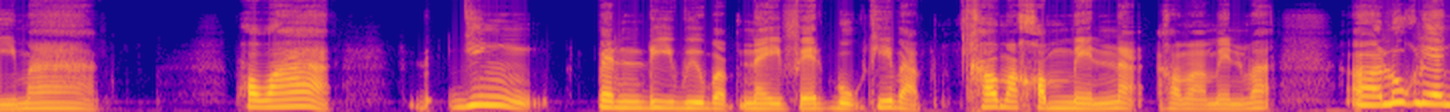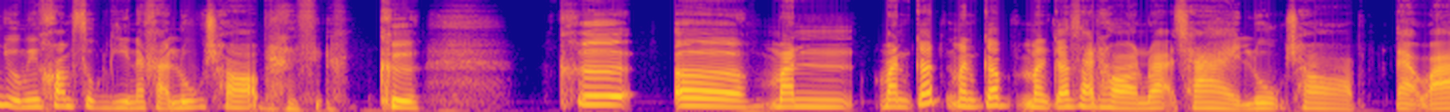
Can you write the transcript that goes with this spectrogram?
นี้มาก เพราะว่ายิ่งเป็นรีวิวแบบใน Facebook ที่แบบเข้ามาคอมเมนต์อะ เข้ามาเมนต์ว่าเออลูกเรียนอยู่มีความสุขดีนะคะ ลูกชอบคือ คือ เออมันมันก็มันก็มันก็สะท้อนว่าใช่ลูกชอบ แต่ว่า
